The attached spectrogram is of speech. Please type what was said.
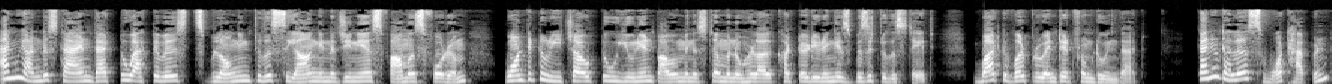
And we understand that two activists belonging to the Siang Indigenous Farmers Forum wanted to reach out to Union Power Minister Manohar Lal Khattar during his visit to the state but were prevented from doing that. Can you tell us what happened?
